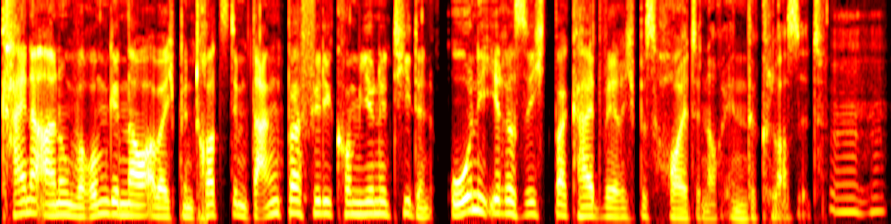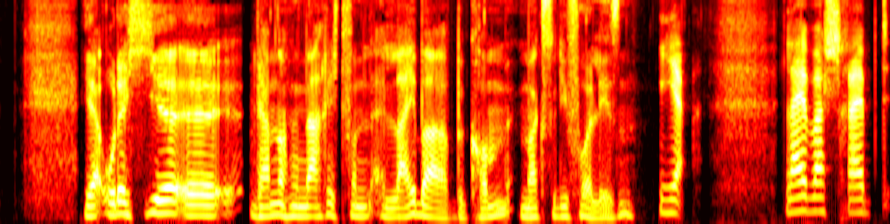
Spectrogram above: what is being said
Keine Ahnung warum genau, aber ich bin trotzdem dankbar für die Community, denn ohne ihre Sichtbarkeit wäre ich bis heute noch in the closet. Mhm. Ja, oder hier, äh, wir haben noch eine Nachricht von Leiber bekommen. Magst du die vorlesen? Ja. Leiber schreibt,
